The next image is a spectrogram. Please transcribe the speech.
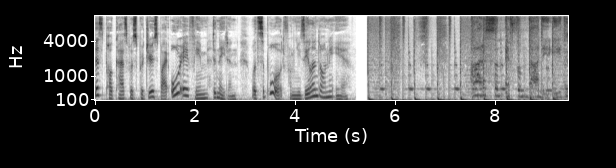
This podcast was produced by OAR FM Dunedin with support from New Zealand On Air. அரசன் எஃப்எம் தானே இது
